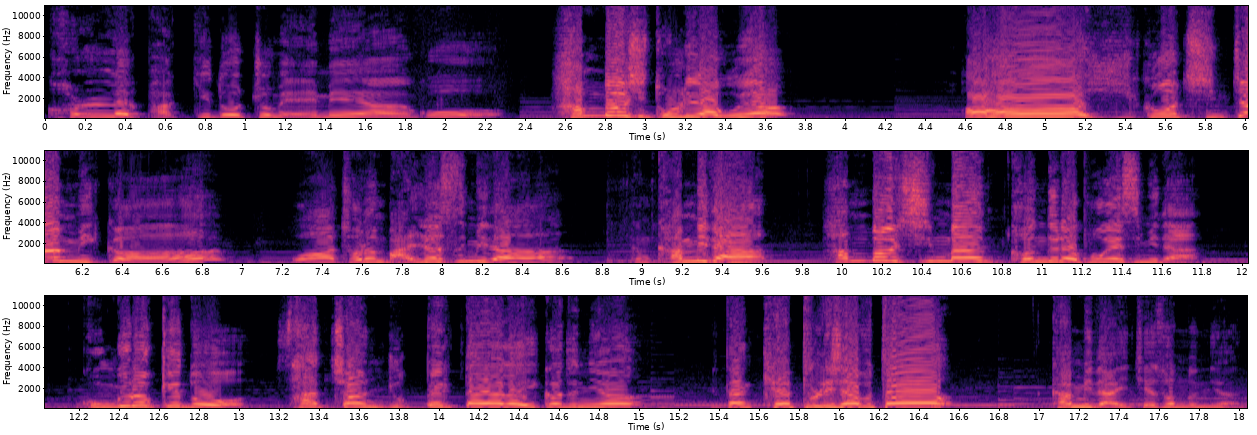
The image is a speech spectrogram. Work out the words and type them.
컬렉 받기도 좀 애매하고 한 번씩 돌리라고요? 아하 이거 진짜입니까? 와 저는 말렸습니다 그럼 갑니다 한 번씩만 건드려 보겠습니다 공교롭게도 4600다이아가 있거든요 일단 캐플리샤부터 갑니다 이 재수없는 년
